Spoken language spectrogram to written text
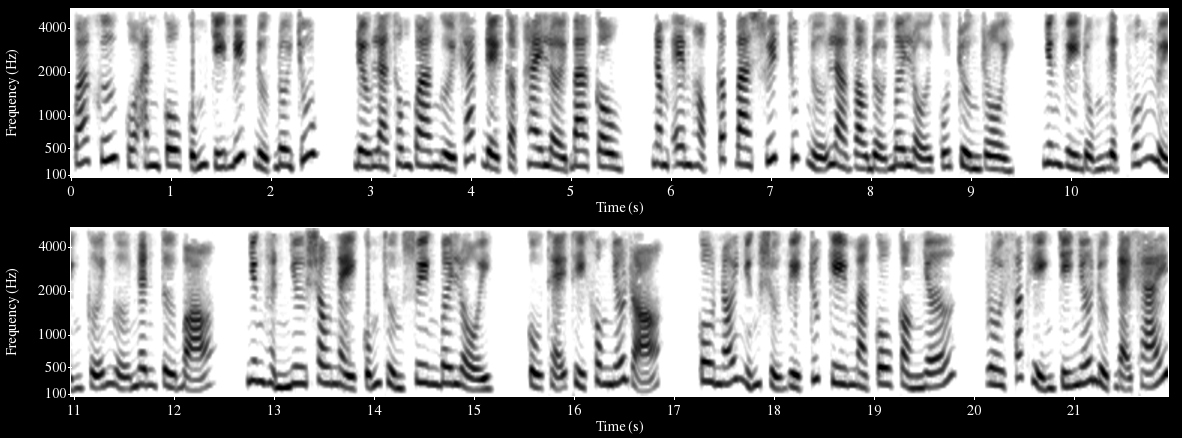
quá khứ của anh cô cũng chỉ biết được đôi chút, đều là thông qua người khác đề cập hai lời ba câu, năm em học cấp 3 suýt chút nữa là vào đội bơi lội của trường rồi, nhưng vì đụng lịch huấn luyện cưỡi ngựa nên từ bỏ, nhưng hình như sau này cũng thường xuyên bơi lội, cụ thể thì không nhớ rõ, cô nói những sự việc trước kia mà cô còn nhớ, rồi phát hiện chỉ nhớ được đại khái,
